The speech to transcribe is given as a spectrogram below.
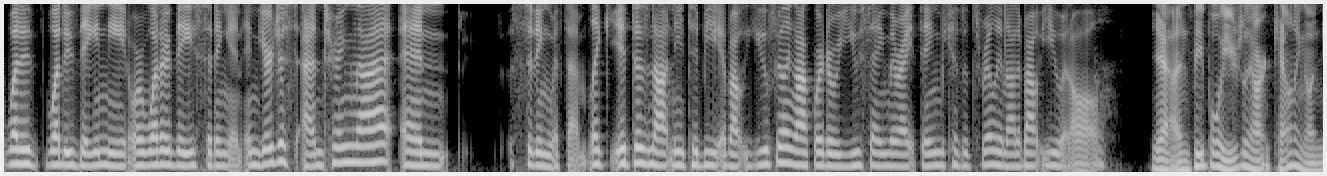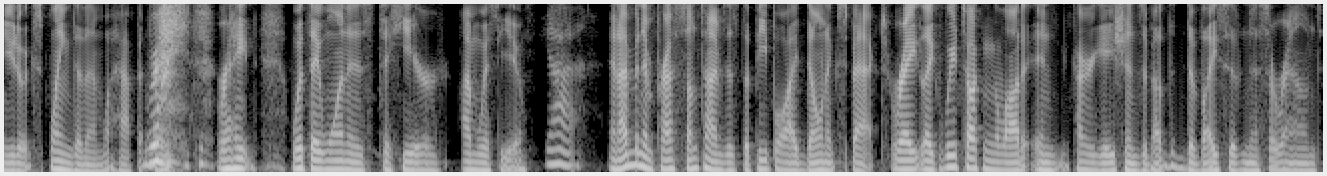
what do, what do they need or what are they sitting in? And you're just entering that and sitting with them. Like it does not need to be about you feeling awkward or you saying the right thing because it's really not about you at all. Yeah and people usually aren't counting on you to explain to them what happened. Right. Right. What they want is to hear i'm with you. Yeah. And I've been impressed sometimes as the people I don't expect, right? Like we're talking a lot in congregations about the divisiveness around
